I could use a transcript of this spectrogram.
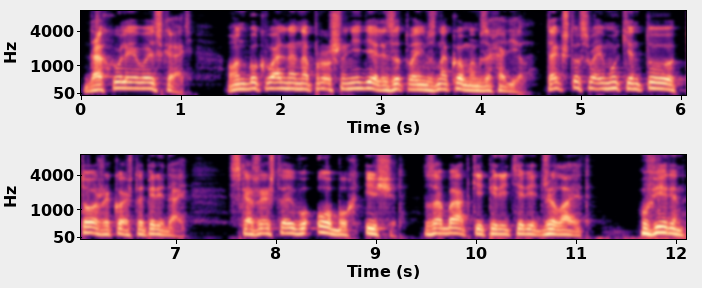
«Да хули его искать? Он буквально на прошлой неделе за твоим знакомым заходил. Так что своему кенту тоже кое-что передай. Скажи, что его обух ищет. За бабки перетереть желает». «Уверен?»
